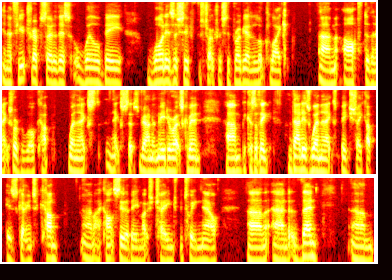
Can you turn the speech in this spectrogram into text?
in a future episode of this will be what is the structure of Super Rugby going to look like um, after the next Rugby World Cup, when the next next round of media rights come in, um, because I think that is when the next big shake-up is going to come. Um, I can't see there being much change between now um, and then, um,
